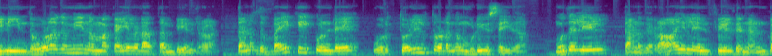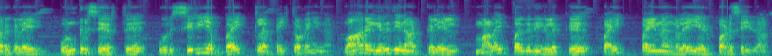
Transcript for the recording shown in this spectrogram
இனி இந்த உலகமே நம்ம கையிலடா தம்பி என்றான். தனது பைக்கை கொண்டே ஒரு தொழில் தொடங்க முடிவு செய்தான். முதலில் தனது ராயல் என்ஃபீல்டு நண்பர்களை ஒன்று சேர்த்து ஒரு சிறிய பைக் கிளப்பை தொடங்கினான் வார இறுதி நாட்களில் மலைப்பகுதிகளுக்கு பைக் பயணங்களை ஏற்பாடு செய்தான்.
